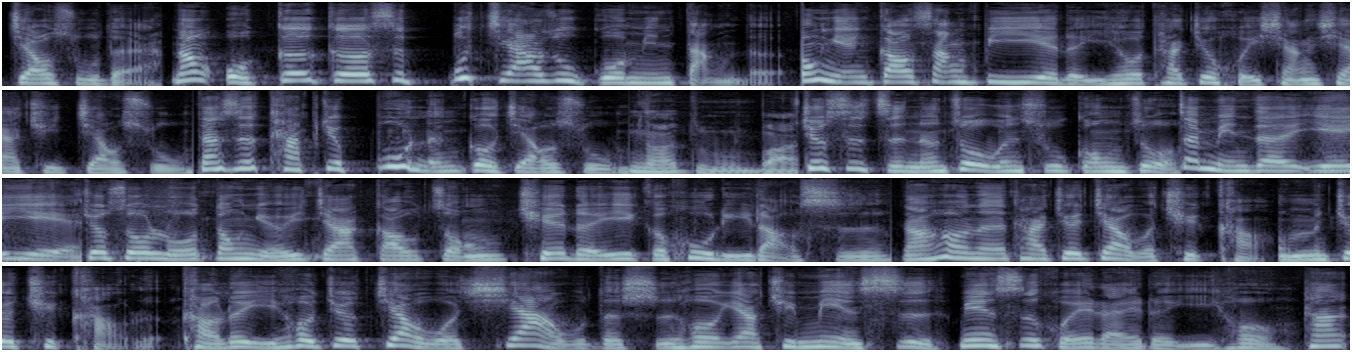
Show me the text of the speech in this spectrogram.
教书的、啊。那我哥哥是不加入国民党的，中年高商毕业了以后，他就回乡下去教书，但是他就不能够教书，那怎么办？就是只能做文书工作。证明的爷爷就说罗东有一家高中缺了一个护理老师，然后呢，他就叫我去考，我们就去考了，考了以后就叫我下午的时候要去面试，面试回来了以后，他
